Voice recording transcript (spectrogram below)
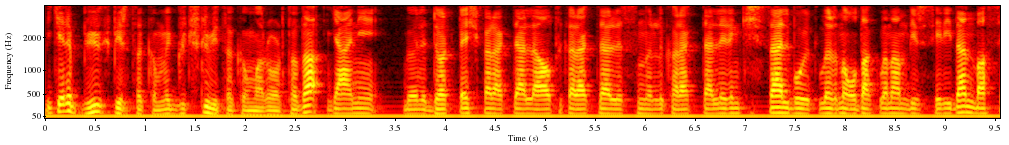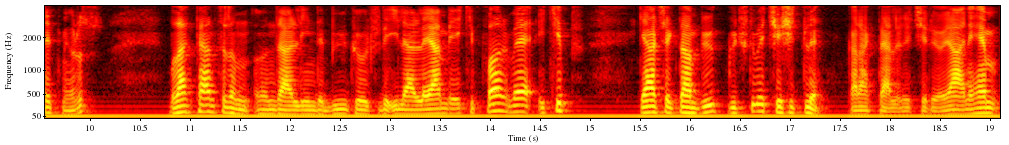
Bir kere büyük bir takım ve güçlü bir takım var ortada. Yani böyle 4-5 karakterle 6 karakterle sınırlı karakterlerin kişisel boyutlarına odaklanan bir seriden bahsetmiyoruz. Black Panther'ın önderliğinde büyük ölçüde ilerleyen bir ekip var ve ekip gerçekten büyük, güçlü ve çeşitli karakterler içeriyor. Yani hem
